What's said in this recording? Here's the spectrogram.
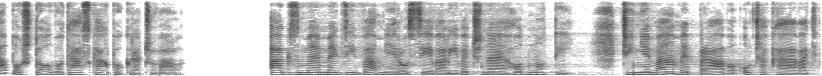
Apoštol v otázkach pokračoval. Ak sme medzi vami rozsievali väčné hodnoty, či nemáme právo očakávať,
